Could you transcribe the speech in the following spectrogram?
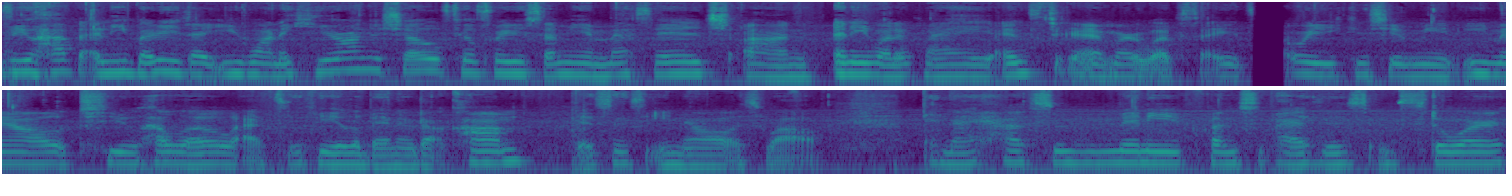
If you have anybody that you want to hear on the show, feel free to send me a message on any one of my Instagram or websites, or you can shoot me an email to hello at sophialabano.com, business email as well. And I have some many fun surprises in store,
